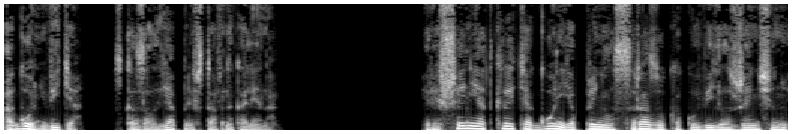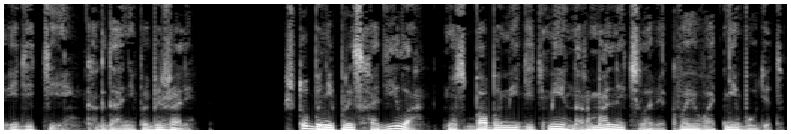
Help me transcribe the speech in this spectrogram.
«Огонь, Витя!» — сказал я, привстав на колено. Решение открыть огонь я принял сразу, как увидел женщину и детей, когда они побежали. Что бы ни происходило, но с бабами и детьми нормальный человек воевать не будет.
